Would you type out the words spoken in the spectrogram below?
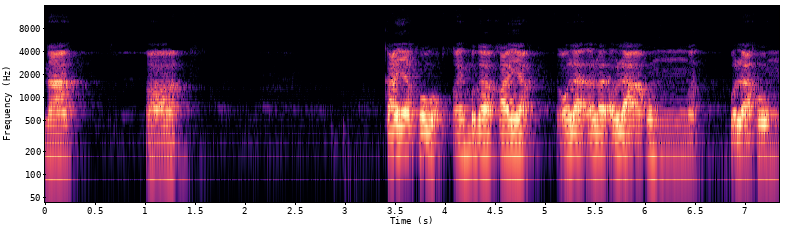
na ah, kaya ko, kaya maga, kaya, wala, wala, wala akong, wala akong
